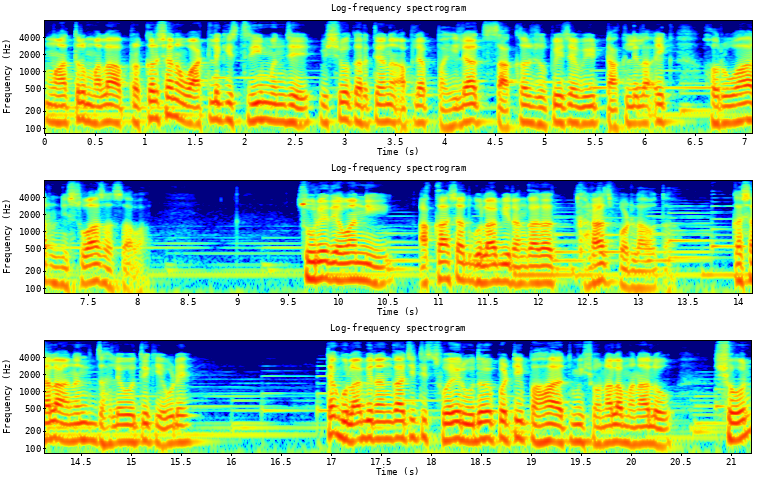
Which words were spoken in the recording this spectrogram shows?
मात्र मला प्रकर्षानं वाटलं की स्त्री म्हणजे विश्वकर्त्यानं आपल्या पहिल्याच साखर झोपेच्या वेळी टाकलेला एक हरुवार निश्वास असावा. सूर्यदेवांनी आकाशात गुलाबी रंगाचा घडाच पडला होता. कशाला आनंदित झाले होते केवढे त्या गुलाबी रंगाची ती स्वैर उधळपट्टी पाहत मी शोनाला म्हणालो शोन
